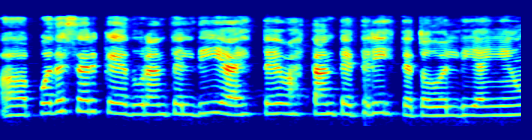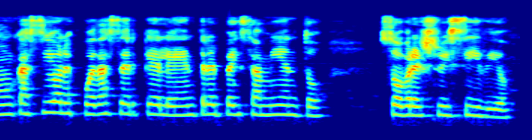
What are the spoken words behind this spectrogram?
Ah, puede ser que durante el día esté bastante triste todo el día y en ocasiones puede ser que le entre el pensamiento sobre el suicidio.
